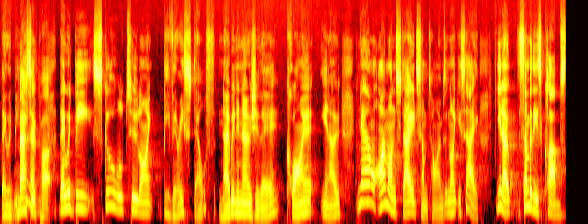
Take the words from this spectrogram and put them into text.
they would be you Massive know, part. They would be schooled to like be very stealth. Nobody knows you're there. Quiet, you know. Now I'm on stage sometimes, and like you say, you know, some of these clubs,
